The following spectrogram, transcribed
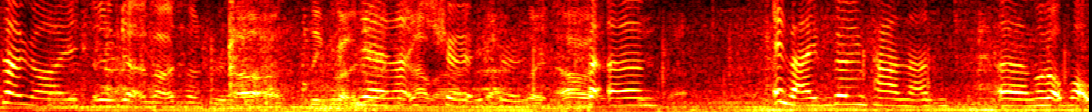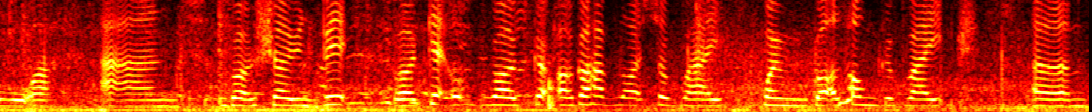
So guys, You didn't get a lot of time to rehearse. Think about. Yeah, It's that an is hour. true, Yeah, true. like an But, um, anyway, we're going to Poundland. Um, I got a bottle of water and we've going to show you in a bit. We'll get up, we'll go, I'll go have like Subway when we've got a longer break. Um,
